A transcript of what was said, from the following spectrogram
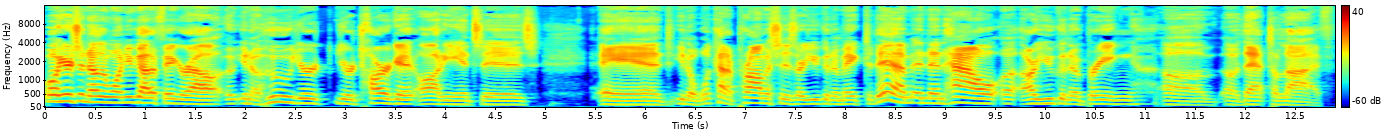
well, here's another one. You got to figure out, you know, who your your target audience is and you know what kind of promises are you going to make to them and then how uh, are you going to bring uh, uh, that to life.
